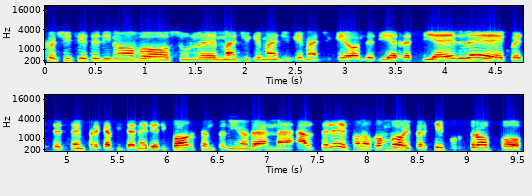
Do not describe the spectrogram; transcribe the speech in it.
E rieccoci, siete di nuovo sulle magiche, magiche, magiche onde di RPL. Questa è sempre Capitaneria di Porto. Antonino Danna al telefono con voi perché purtroppo,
